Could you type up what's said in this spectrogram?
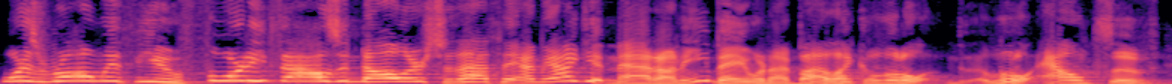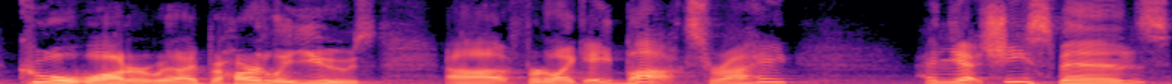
What is wrong with you? Forty thousand dollars for that thing. I mean, I get mad on eBay when I buy like a little a little ounce of cool water that I hardly use uh, for like eight bucks, right? And yet she spends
